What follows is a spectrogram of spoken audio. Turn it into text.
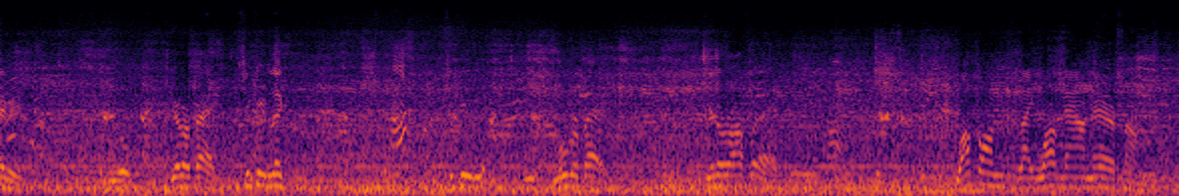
Baby, get her back. She keep licking. She keep lick- move her back. Get her off of that. Walk on, like walk down there or something.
